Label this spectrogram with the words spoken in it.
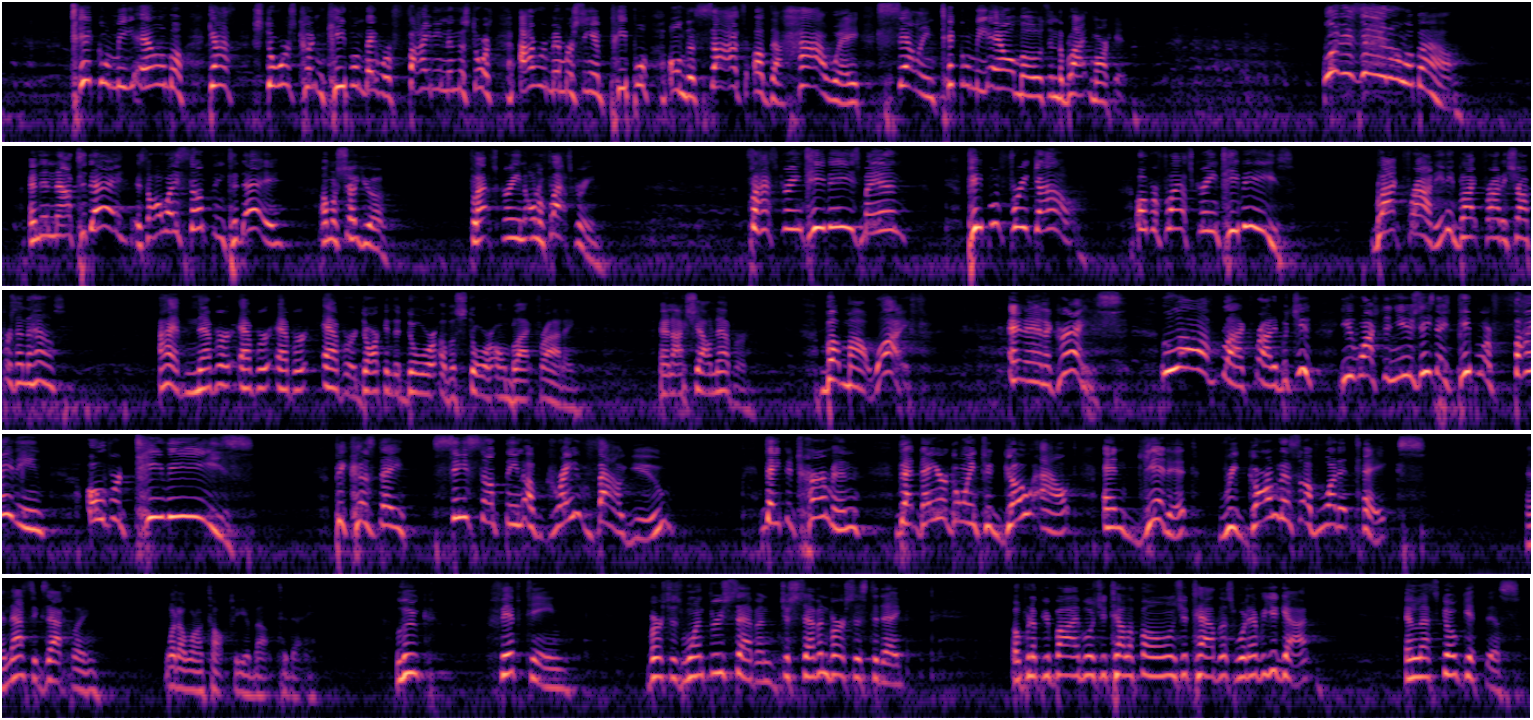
Tickle Me Elmo. Guys, stores couldn't keep them. They were fighting in the stores. I remember seeing people on the sides of the highway selling Tickle Me Elmos in the black market. What is that all about? And then now today, it's always something. Today, I'm going to show you a flat screen on a flat screen. Flat screen TVs, man. People freak out over flat screen TVs. Black Friday. Any Black Friday shoppers in the house? I have never, ever, ever, ever darkened the door of a store on Black Friday. And I shall never. But my wife and Anna Grace love Black Friday. But you, you watch the news these days, people are fighting over TVs because they see something of great value. They determine that they are going to go out and get it regardless of what it takes. And that's exactly what I want to talk to you about today. Luke 15, verses 1 through 7, just seven verses today. Open up your Bibles, your telephones, your tablets, whatever you got, and let's go get this.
